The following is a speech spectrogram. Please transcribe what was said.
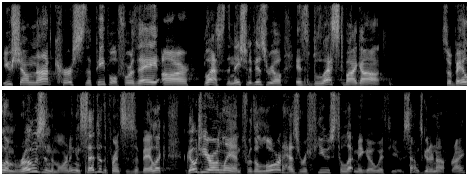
You shall not curse the people, for they are blessed. The nation of Israel is blessed by God. So Balaam rose in the morning and said to the princes of Balak, Go to your own land, for the Lord has refused to let me go with you. Sounds good enough, right?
